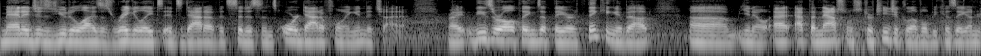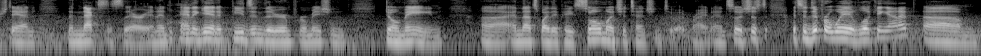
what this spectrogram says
manages, utilizes, regulates its data of its citizens or data flowing into China, right? These are all things that they are thinking about, um, you know, at, at the national strategic level because they understand the nexus there. And, it, and again, it feeds into their information domain. Uh, and that's why they pay so much attention to it, right? And so it's just, it's a different way of looking at it. Um,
